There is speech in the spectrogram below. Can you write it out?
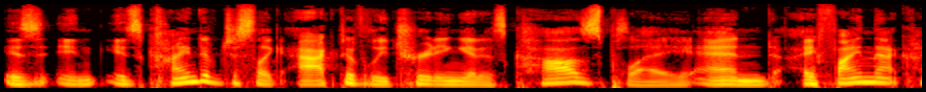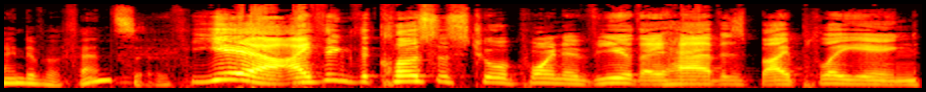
is in, is kind of just like actively treating it as cosplay, and I find that kind of offensive. Yeah, I think the closest to a point of view they have is by playing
